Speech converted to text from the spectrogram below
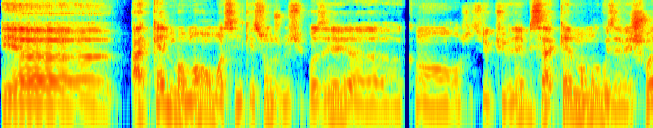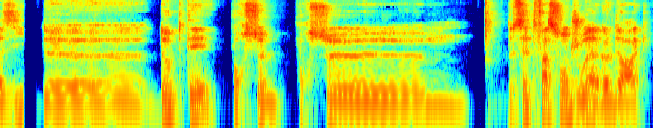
Et euh, à quel moment, moi c'est une question que je me suis posée euh, quand je suis que tu venais, mais c'est à quel moment que vous avez choisi de d'opter pour ce pour ce de cette façon de jouer à Goldorak,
